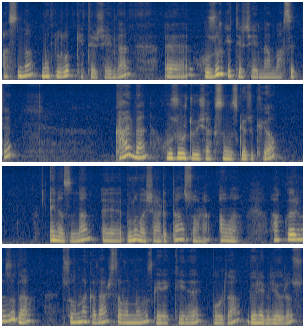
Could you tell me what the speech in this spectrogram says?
aslında mutluluk getireceğinden, e, huzur getireceğinden bahsetti. Kalben huzur duyacaksınız gözüküyor. En azından e, bunu başardıktan sonra ama haklarınızı da sonuna kadar savunmanız gerektiğini burada görebiliyoruz.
